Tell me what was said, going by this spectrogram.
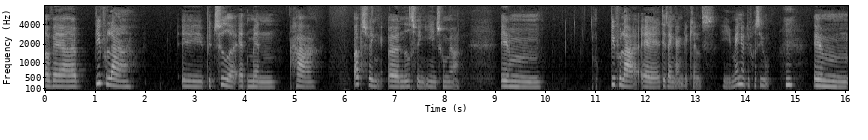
At være bipolar øh, betyder, at man har opsving og nedsving i ens humør. Øhm, bipolar er det, der engang blev kaldt maniodepressiv. Mm. Øhm,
